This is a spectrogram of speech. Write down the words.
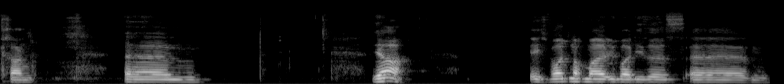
krank. Ähm, ja, ich wollte noch mal über dieses, ähm,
